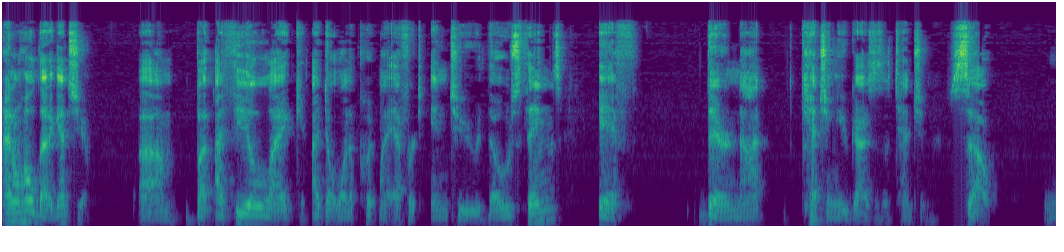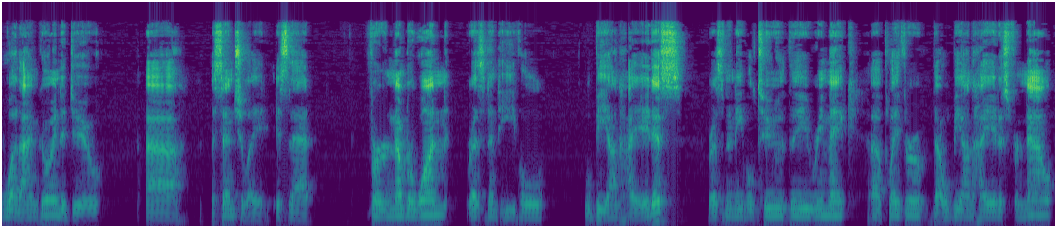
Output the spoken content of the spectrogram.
I don't hold that against you. Um, but I feel like I don't want to put my effort into those things if they're not catching you guys' attention. So what I'm going to do uh, essentially is that for number one, Resident Evil will be on hiatus. Resident Evil 2, the remake uh, playthrough, that will be on hiatus for now.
